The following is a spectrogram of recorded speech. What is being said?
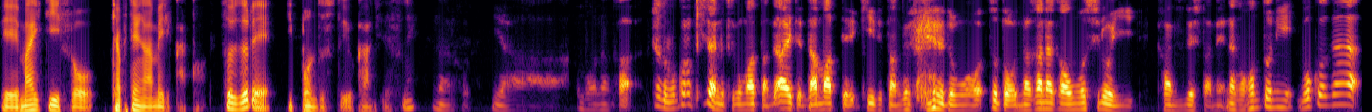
えーマイティー・ソー、キャプテン・アメリカと、それぞれ1本ずつという感じですね。なるほど。いやー、もうなんか、ちょっと僕の機材の都合もあったんで、あえて黙って聞いてたんですけれども、ちょっとなかなか面白い感じでしたね。なんか本当に僕が、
